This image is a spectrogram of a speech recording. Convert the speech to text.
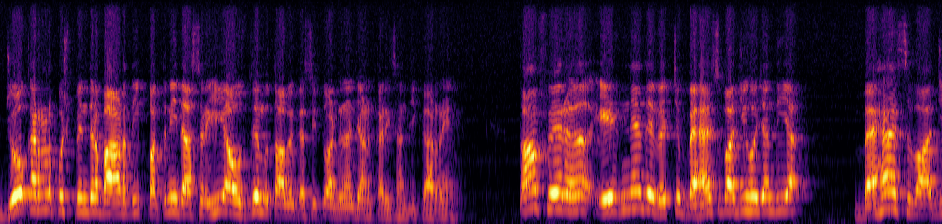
ਜੋ ਕਰਨਲ ਪੁਸ਼ਪਿੰਦਰ ਬਾੜ ਦੀ ਪਤਨੀ ਦੱਸ ਰਹੀ ਆ, ਉਸ ਦੇ ਮੁਤਾਬਿਕ ਅਸੀਂ ਤੁਹਾਡੇ ਨਾਲ ਜਾਣਕਾਰੀ ਸਾਂਝੀ ਕਰ ਰਹੇ ਹਾਂ। ਤਾਂ ਫਿਰ ਇਹਨੇ ਦੇ ਵਿੱਚ ਬਹਿਸਬਾਜ਼ੀ ਹੋ ਜਾਂਦੀ ਆ। ਬਹਿਸਬਾਜ਼ੀ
